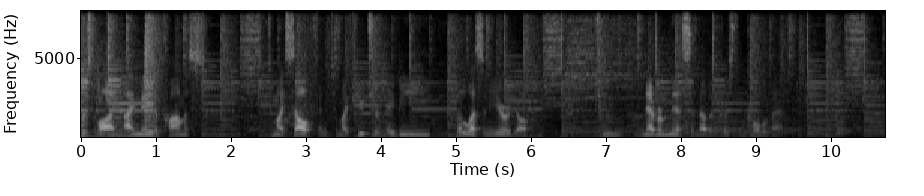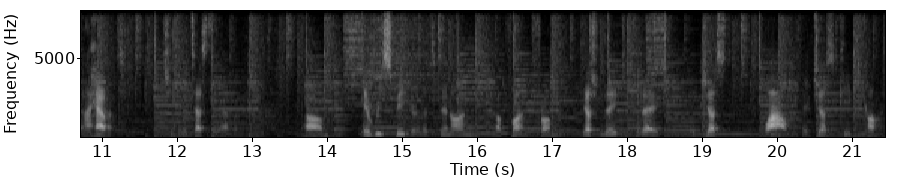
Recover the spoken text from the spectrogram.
of all, I, I made a promise to myself and to my future, maybe a little less than a year ago, to never miss another Kristan Cole event. And I haven't. She can attest to that. Um, every speaker that's been on up front from yesterday to today, it just, wow, it just keeps coming.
